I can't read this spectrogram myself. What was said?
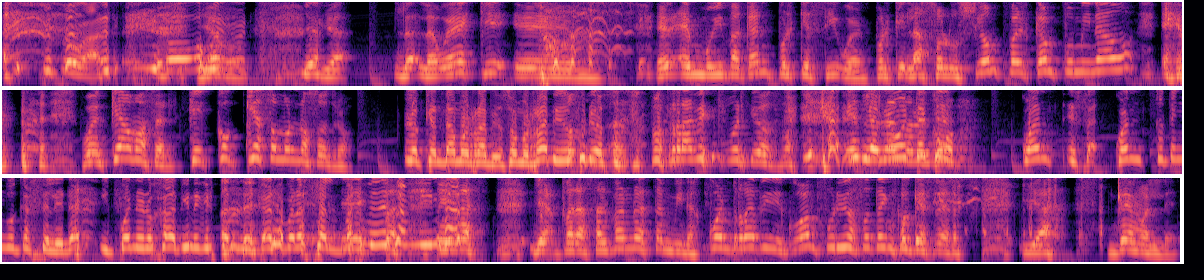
Oh, Ya, weón. Ya. Ya. La, la weá es que eh, es, es muy bacán porque sí, weón. Porque la solución para el campo minado es, weón, ¿qué vamos a hacer? ¿Qué, qué somos nosotros? Los que andamos rápido, somos rápidos y furiosos. Somos rápidos y furiosos. La pregunta es como, ¿cuán- esa- ¿cuánto tengo que acelerar y cuán enojada tiene que estar mi cara para salvarme de las minas? Ya, para salvarnos de estas minas, ¿cuán rápido y cuán furioso tengo que ser? Ya, démosle.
